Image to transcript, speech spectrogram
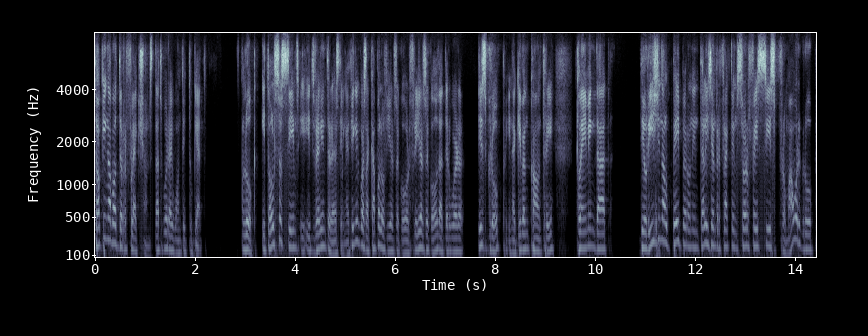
Talking about the reflections, that's where I wanted to get. Look, it also seems it's very interesting. I think it was a couple of years ago or three years ago that there were this group in a given country claiming that the original paper on intelligent reflecting surfaces from our group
